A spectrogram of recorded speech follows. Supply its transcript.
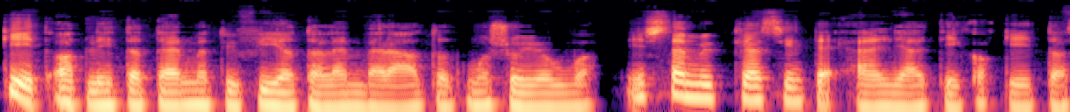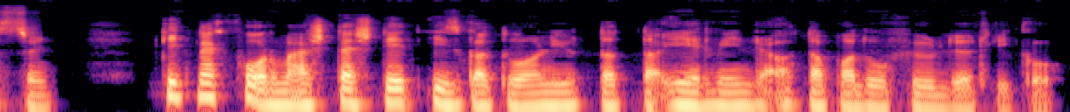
Két atléta termetű fiatalember álltott mosolyogva, és szemükkel szinte elnyelték a két asszonyt, kiknek formás testét izgatóan juttatta érvényre a tapadó fürdőtrikó.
